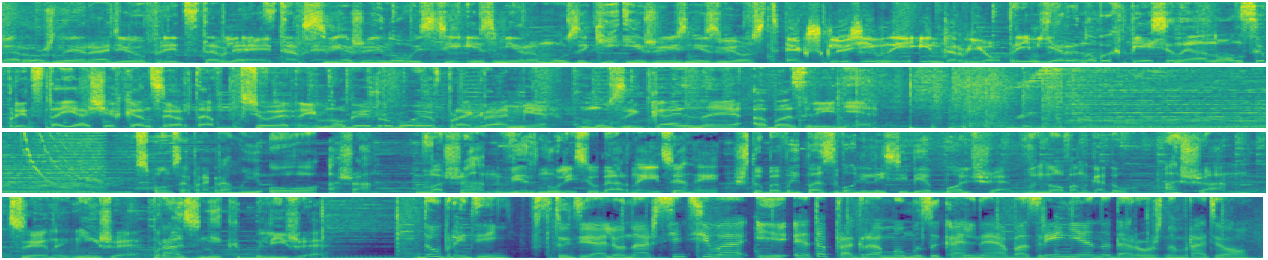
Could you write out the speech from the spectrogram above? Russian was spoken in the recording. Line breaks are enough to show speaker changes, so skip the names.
Дорожное радио представляет свежие новости из мира музыки и жизни звезд. Эксклюзивные интервью, премьеры новых песен и анонсы предстоящих концертов. Все это и многое другое в программе «Музыкальное обозрение».
Спонсор программы ООО «Ашан». В «Ашан» вернулись ударные цены, чтобы вы позволили себе больше в новом году. «Ашан». Цены ниже, праздник ближе.
Добрый день! В студии Алена Арсентьева, и это программа «Музыкальное обозрение» на Дорожном радио.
